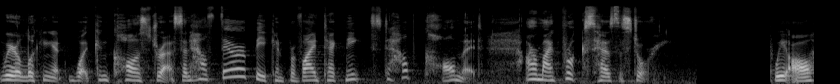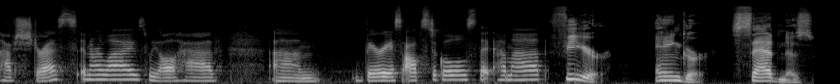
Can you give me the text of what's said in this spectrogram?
we are looking at what can cause stress and how therapy can provide techniques to help calm it. Our Mike Brooks has the story. We all have stress in our lives. We all have um, various obstacles that come up. Fear, anger, sadness,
